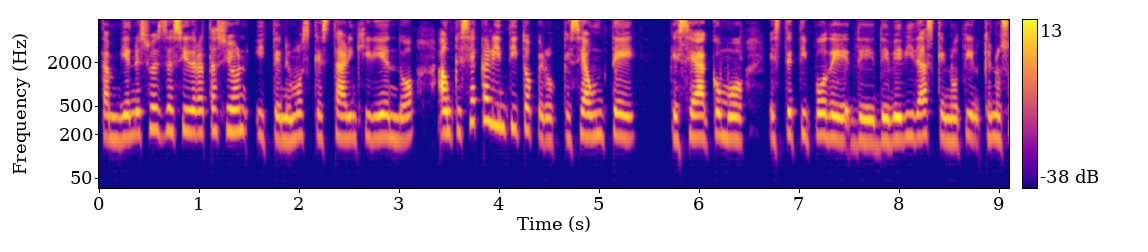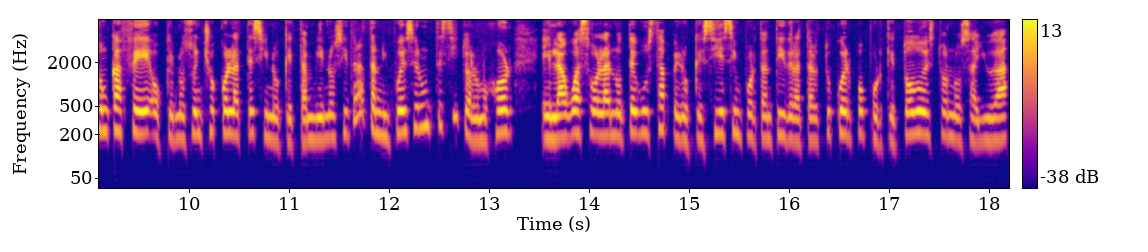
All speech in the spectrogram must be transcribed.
también eso es deshidratación y tenemos que estar ingiriendo, aunque sea calientito, pero que sea un té, que sea como este tipo de, de- de bebidas que no, tienen, que no son café o que no son chocolate, sino que también nos hidratan. Y puede ser un tecito. A lo mejor el agua sola no te gusta, pero que sí es importante hidratar tu cuerpo porque todo esto nos ayuda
